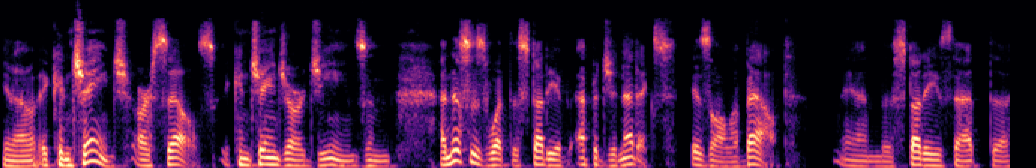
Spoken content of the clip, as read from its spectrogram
You know, it can change our cells, it can change our genes, and and this is what the study of epigenetics is all about. And the studies that uh,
